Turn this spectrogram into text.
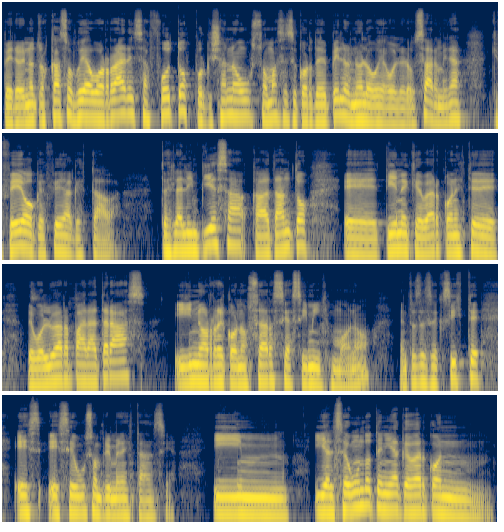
pero en otros casos voy a borrar esas fotos porque ya no uso más ese corte de pelo, no lo voy a volver a usar, mirá, qué feo, qué fea que estaba. Entonces la limpieza cada tanto eh, tiene que ver con este de, volver para atrás y no reconocerse a sí mismo, ¿no? Entonces existe ese uso en primera instancia. y mm, el segundo tenía que ver con,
